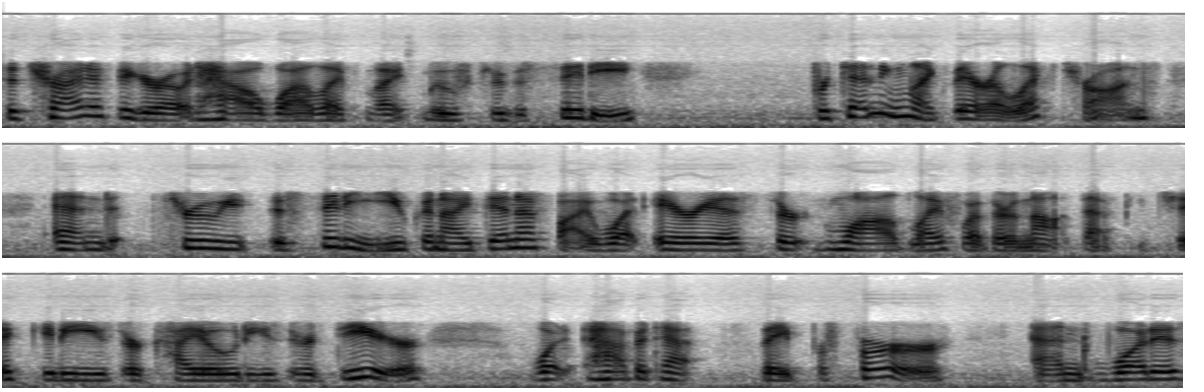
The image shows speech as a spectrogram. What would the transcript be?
to try to figure out how wildlife might move through the city, pretending like they're electrons and through the city, you can identify what areas certain wildlife, whether or not that be chickadees or coyotes or deer, what habitats they prefer, and what is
